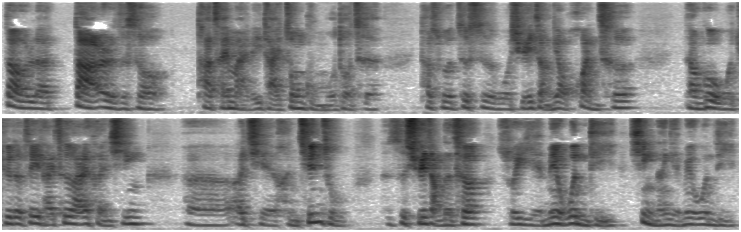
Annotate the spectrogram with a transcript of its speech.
到了大二的时候，他才买了一台中古摩托车。他说：“这是我学长要换车，然后我觉得这一台车还很新，呃，而且很清楚。”是学长的车，所以也没有问题，性能也没有问题。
